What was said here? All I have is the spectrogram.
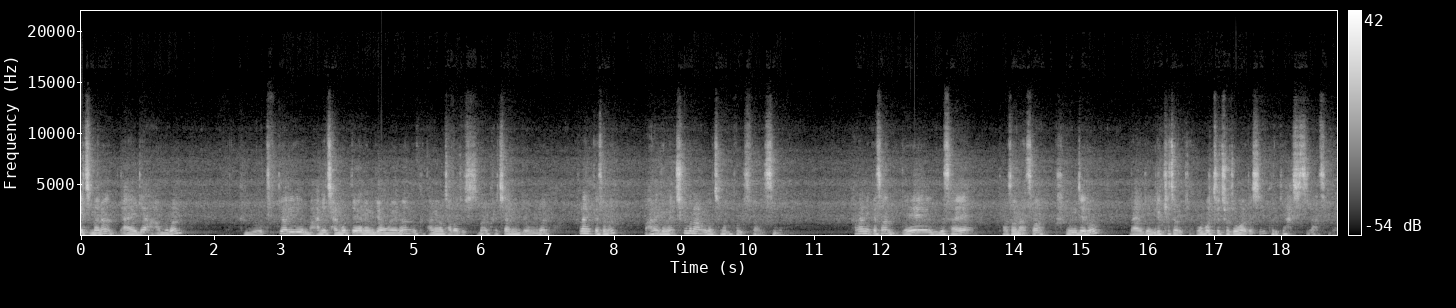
있지만은 나에게 아무런 그 특별히 많이 잘못되는 경우에는 그 방향을 잡아주시지만 그렇지 않은 경우에는 하나님께서는 많은 경우에 충분한 것처럼 보일 수가 있습니다. 하나님께서는 내 의사에 벗어나서 강제로 나에게 이렇게 저렇게 로봇 조종하듯이 그렇게 하시지 않습니다.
